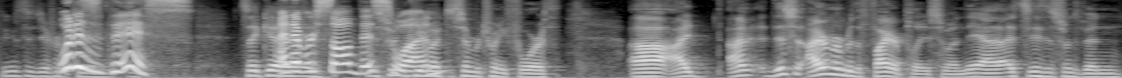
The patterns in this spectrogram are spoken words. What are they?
think it's a different. What is thing. this? It's like I never saw this Came one. came out December twenty fourth. Uh, I I this I remember the fireplace one. Yeah, I'd say this one's been.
